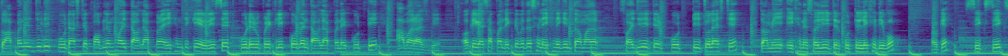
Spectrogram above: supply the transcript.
তো আপনাদের যদি কোড আসতে প্রবলেম হয়, তাহলে আপনারা এখান থেকে রিসেট কোডের উপরে ক্লিক করবেন, তাহলে আপনাদের কোডটি আবার আসবে। ওকে গ্যাস আপনারা দেখতে পাচ্ছেন এখানে কিন্তু আমার ছয় ডিজিটের কোডটি চলে আসছে। তো আমি এখানে ছয় ডিজিটের কোডটি লিখে দিব। Okay six six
